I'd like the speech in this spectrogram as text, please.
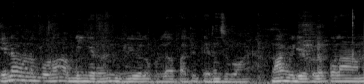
என்ன பண்ண போகிறோம் அப்படிங்கிறத வந்து வீடியோவில் ஃபுல்லாக பார்த்து தெரிஞ்சுக்குவாங்க வாங்க வீடியோக்குள்ளே போகலாம்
